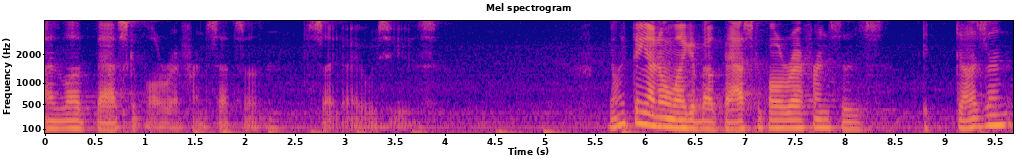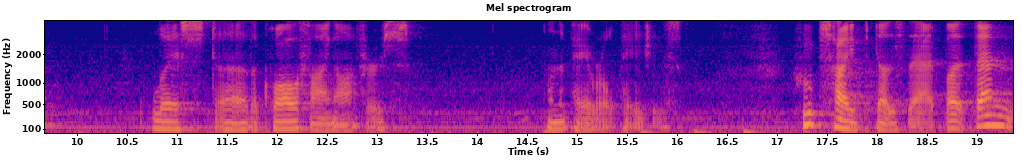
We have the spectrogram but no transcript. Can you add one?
I love basketball reference. That's a site I always use. The only thing I don't like about basketball reference is it doesn't list uh, the qualifying offers on the payroll pages. Hoops Hype does that, but then,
